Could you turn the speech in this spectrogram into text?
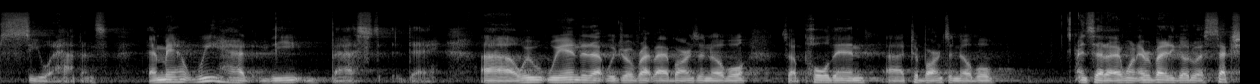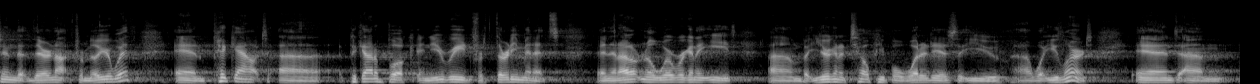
see what happens. And man, we had the best day. Uh, we, we ended up, we drove right by Barnes and Noble. So I pulled in uh, to Barnes and Noble and said, I want everybody to go to a section that they're not familiar with and pick out, uh, pick out a book and you read for 30 minutes. And then I don't know where we're going to eat, um, but you're going to tell people what it is that you, uh, what you learned. And um,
